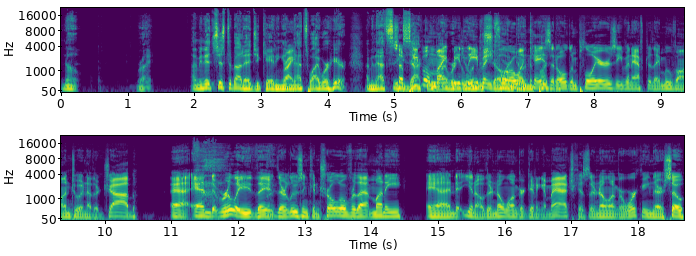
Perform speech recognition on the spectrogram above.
No, right. I mean, it's just about educating, and right. that's why we're here. I mean, that's so exactly people why might be leaving the show 401ks at old employers even after they move on to another job, uh, and really they right. they're losing control over that money, and you know they're no longer getting a match because they're no longer working there. So.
